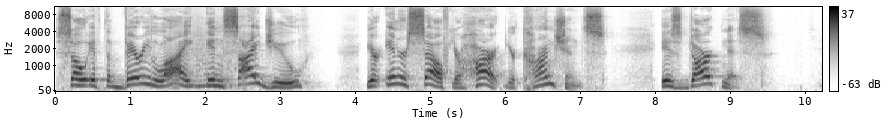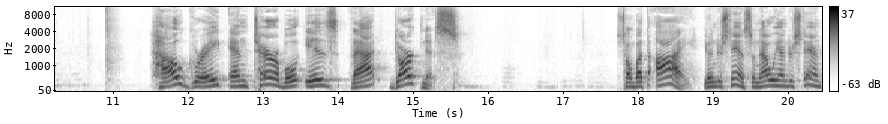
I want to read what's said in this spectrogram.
So if the very light inside you, your inner self, your heart, your conscience, is darkness, how great and terrible is that darkness? It's talking about the eye. You understand? So now we understand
